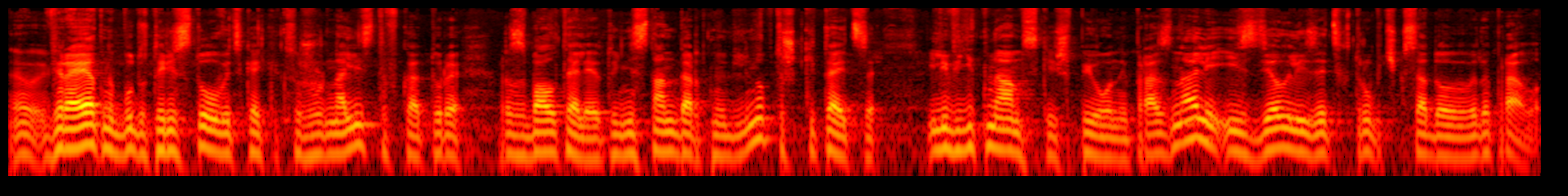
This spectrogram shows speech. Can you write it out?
вероятно, будут арестовывать каких-то журналистов, которые разболтали эту нестандартную длину, потому что китайцы или вьетнамские шпионы прознали и сделали из этих трубочек садовый водопровод.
